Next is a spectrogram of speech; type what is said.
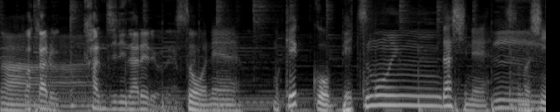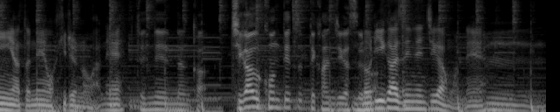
わ分かる感じになれるよねそうね。もう結構別物だしね。うん。その深夜とねお昼のはね。全然なんか違うコンテンツって感じがするわ。ノリが全然違うもんうね、ん。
